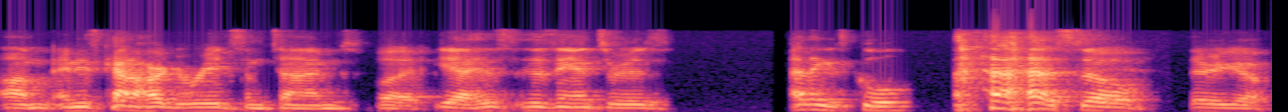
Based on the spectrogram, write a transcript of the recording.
um, and he's kind of hard to read sometimes. But yeah, his his answer is, I think it's cool. so there you go.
